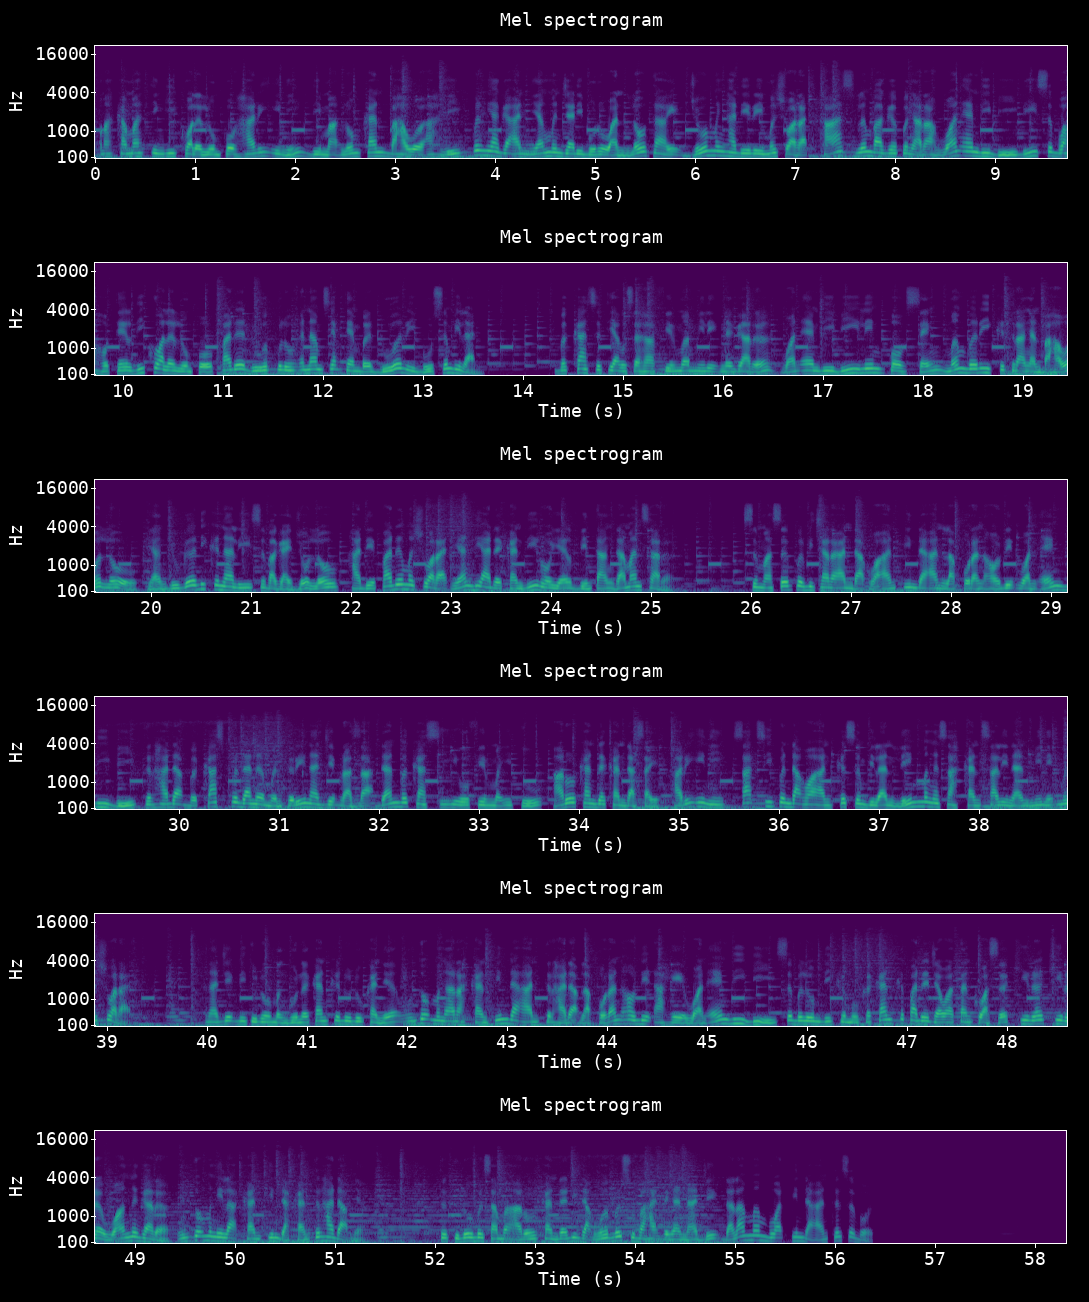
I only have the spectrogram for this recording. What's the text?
Mahkamah Tinggi Kuala Lumpur hari ini dimaklumkan bahawa ahli perniagaan yang menjadi buruan Low Tarik Jo menghadiri mesyuarat khas Lembaga Pengarah 1MDB di sebuah hotel di Kuala Lumpur pada 26 September 2009. Bekas setiausaha firma milik negara, 1MDB Lim Poh Seng memberi keterangan bahawa Low, yang juga dikenali sebagai Jo Low, hadir pada mesyuarat yang diadakan di Royal Bintang Damansara. Semasa perbicaraan dakwaan pindaan laporan audit 1MDB terhadap bekas Perdana Menteri Najib Razak dan bekas CEO firma itu, Arul Kanda Kandasai, hari ini, saksi pendakwaan ke-9 Lim mengesahkan salinan minit mesyuarat. Najib dituduh menggunakan kedudukannya untuk mengarahkan pindaan terhadap laporan audit akhir 1MDB sebelum dikemukakan kepada jawatan kuasa kira-kira wang negara untuk mengelakkan tindakan terhadapnya tertuduh bersama Arul Kanda didakwa bersubahat dengan Najib dalam membuat pindaan tersebut.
